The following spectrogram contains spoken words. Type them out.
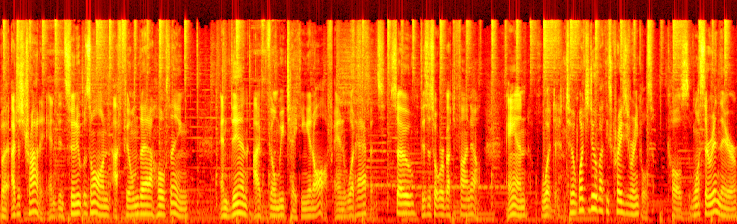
But I just tried it, and then soon it was on. I filmed that whole thing, and then I filmed me taking it off, and what happens. So this is what we're about to find out. And what to what to do about these crazy wrinkles. Because once they're in there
